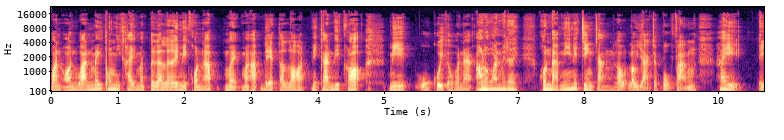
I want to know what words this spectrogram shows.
วันออนวันไม่ต้องมีใครมาเตือนเลย มีคนอัพมามาอัปเดตตลอด มีการวิเคราะห์ มีอูคุยกับหัวหน้า เอารางวัลไปเลย คนแบบนี้นี่จริงจังเราเราอยากจะปลูกฝังให้ไอ้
